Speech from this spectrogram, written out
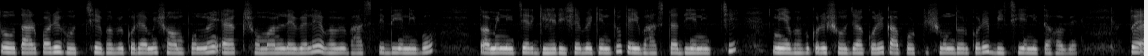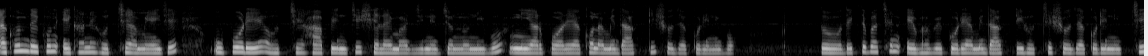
তো তারপরে হচ্ছে এভাবে করে আমি সম্পূর্ণই এক সমান লেভেলে এভাবে ভাঁজটি দিয়ে নিব। তো আমি নিচের ঘের হিসেবে কিন্তু এই ভাঁজটা দিয়ে নিচ্ছি, নিয়ে এভাবে করে সোজা করে কাপড়টি সুন্দর করে বিছিয়ে নিতে হবে। তো এখন দেখুন এখানে হচ্ছে আমি এই যে উপরে হচ্ছে হাফ ইঞ্চি সেলাই মার্জিনের জন্য নিব। নেওয়ার পরে এখন আমি দাগটি সোজা করে নিব। তো দেখতে পাচ্ছেন, এভাবে করে আমি দাগটি হচ্ছে সোজা করে নিচ্ছি।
